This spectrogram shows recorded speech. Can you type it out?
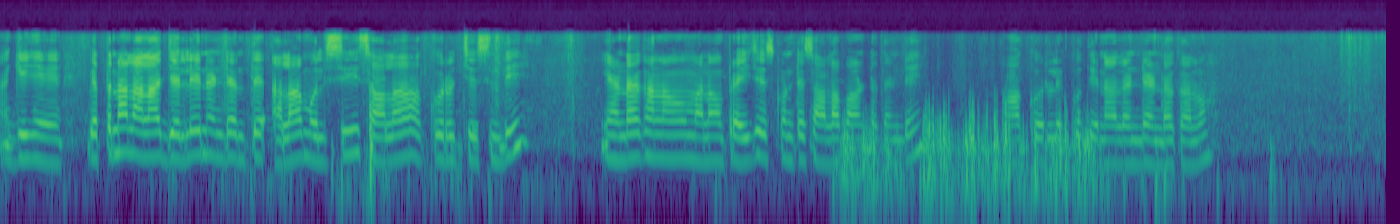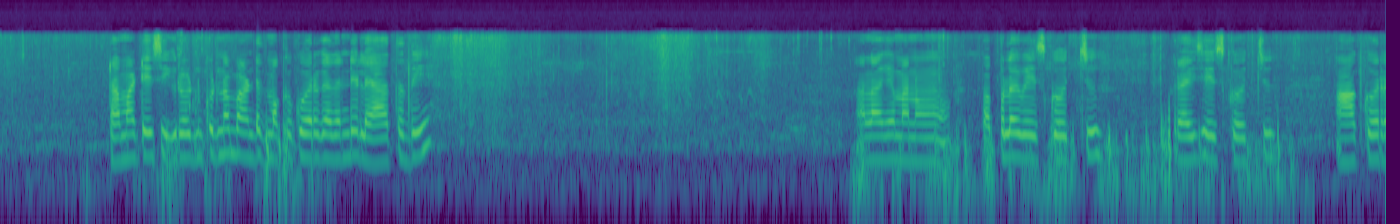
అగ్గి విత్తనాలు అలా జల్లేనండి అంతే. అలా మొలిసి చాలా ఆకుకూర వచ్చేసింది. ఎండాకాలం మనం ఫ్రై చేసుకుంటే చాలా బాగుంటుందండి. ఆకుకూరలు ఎక్కువ తినాలండి ఎండాకాలం. టమాటా చిగురొండుకున్నా బాగుంటుంది. మొక్క కూర కదండి లేతది. అలాగే మనం పప్పులో వేసుకోవచ్చు ఫ్రై చేసుకోవచ్చు ఆకుకూర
